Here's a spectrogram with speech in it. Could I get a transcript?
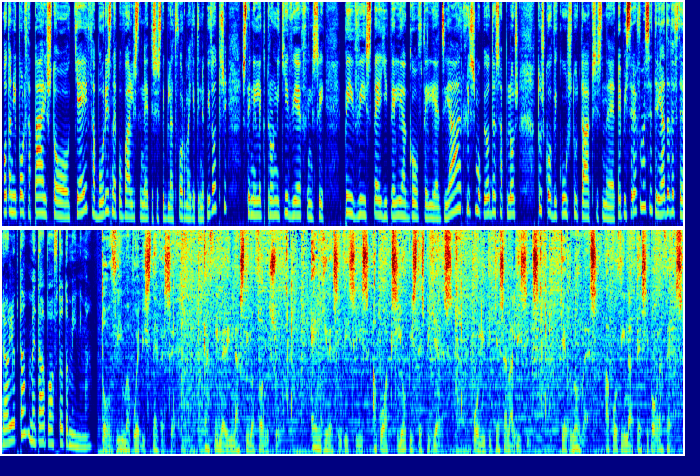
Όταν λοιπόν θα πάρεις το OK, θα μπορείς να υποβάλεις την αίτηση στην πλατφόρμα για την επιδότηση στην ηλεκτρονική διεύθυνση pvstegi.gov.gr χρησιμοποιώντας απλώς τους κωδικούς του TaxisNet. Επιστρέφουμε σε 30 δευτερόλεπτα μετά από αυτό το μήνυμα. Το βήμα που εμπιστεύεσαι. Καθημερινά στην οθόνη σου. Έγκυρες ειδήσεις από αξιόπιστες πηγές. Πολιτικές αναλύσεις και γνώμες από δυνατές υπογραφές.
